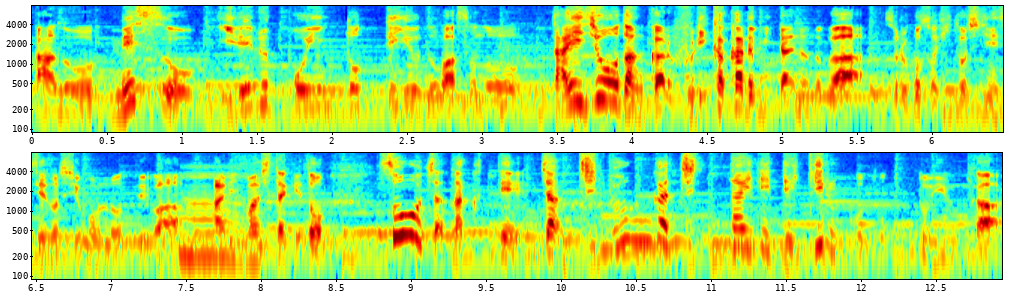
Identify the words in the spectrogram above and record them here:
あのメスを入れるポイントっていうのはその大上段から降りかかるみたいなのがそれこそ人申請の資本論ではありましたけど、そうじゃなくてじゃあ自分が実態でできることというか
